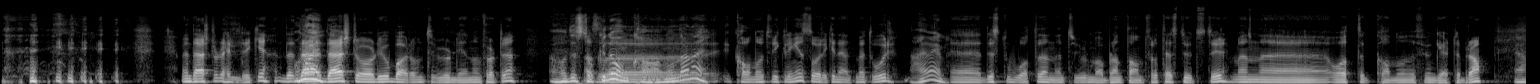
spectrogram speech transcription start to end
Men der står det heller ikke. Det, oh, der, der står det jo bare om turen de gjennomførte. Oh, det står Altså, ikke noe om kanoen der, nei. Kanoutviklingen står ikke nevnt med et ord. Nei vel. Eh, Det sto at denne turen var bl.a. for å teste utstyr, men, eh, og at kanoene fungerte bra. Ja.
